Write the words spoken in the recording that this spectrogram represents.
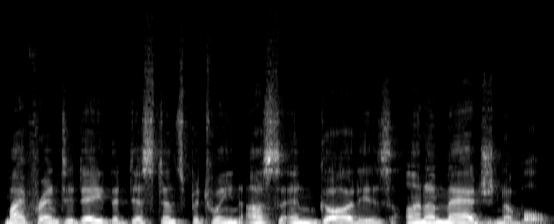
My friend, today the distance between us and God is unimaginable.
